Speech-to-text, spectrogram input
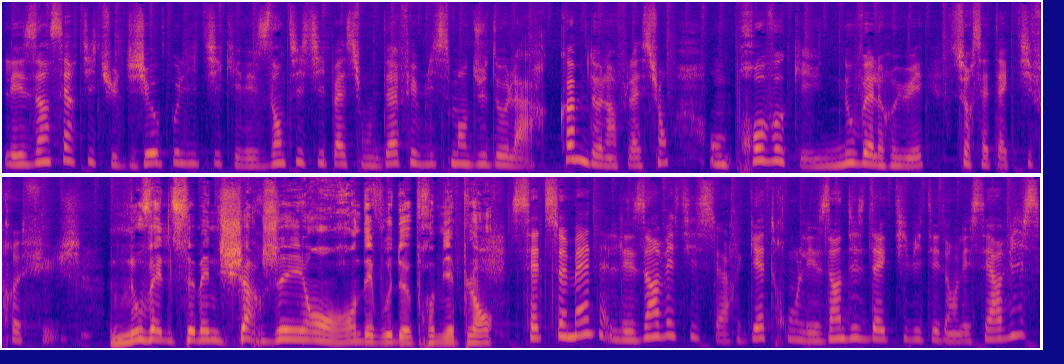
Les incertitudes géopolitiques et les anticipations d'affaiblissement du dollar comme de l'inflation ont provoqué une nouvelle ruée sur cet actif refuge. Nouvelle semaine chargée en rendez-vous de premier plan. Cette semaine, les investisseurs guetteront les indices d'activité dans les services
